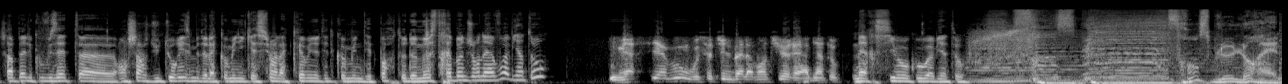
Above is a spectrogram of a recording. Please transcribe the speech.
Je rappelle que vous êtes euh, en charge du tourisme et de la communication à la communauté de communes des Portes de Meuse. Très bonne journée à vous, à bientôt. Merci à vous. On vous souhaite une belle aventure et à bientôt. Merci beaucoup, à bientôt. France Bleu Lorraine.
